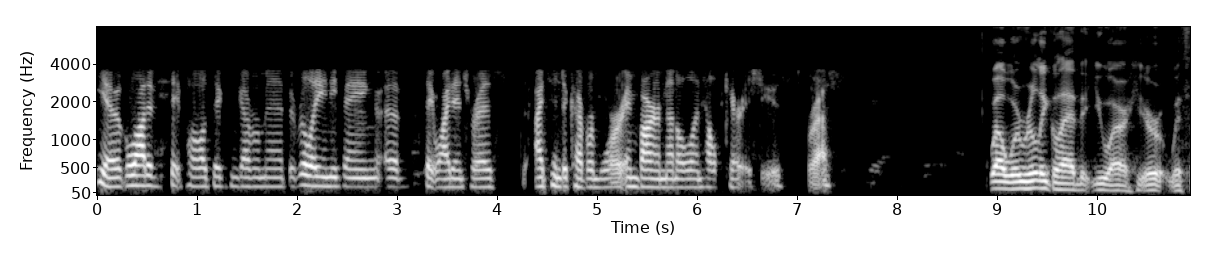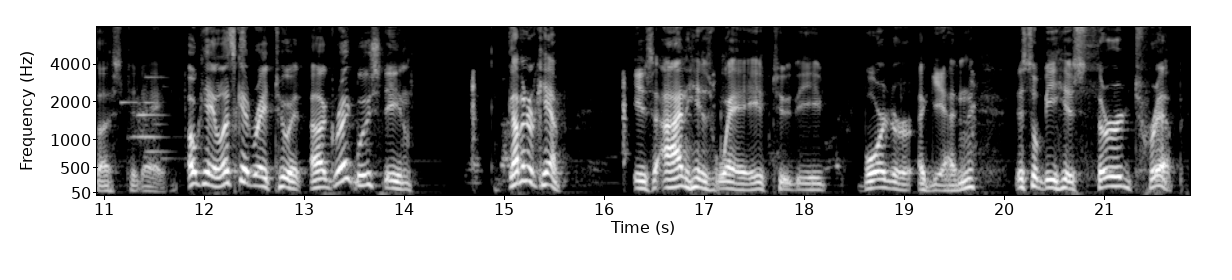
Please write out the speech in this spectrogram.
you know, a lot of state politics and government, but really anything of statewide interest. I tend to cover more environmental and healthcare issues for us. Well, we're really glad that you are here with us today. Okay, let's get right to it. Uh, Greg Bluestein, Governor Kemp is on his way to the border again. This will be his third trip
